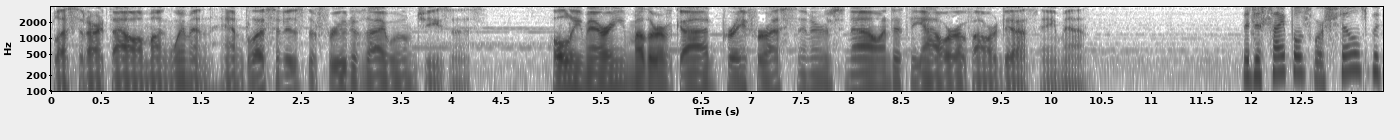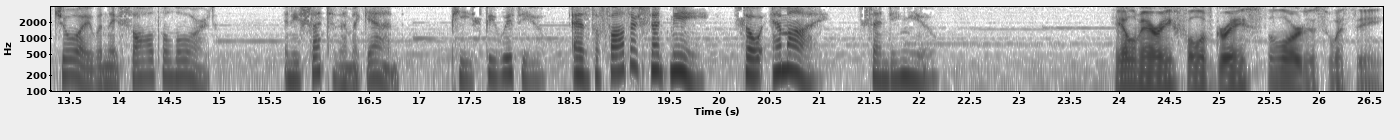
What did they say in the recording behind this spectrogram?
Blessed art thou among women, and blessed is the fruit of thy womb, Jesus. Holy Mary, Mother of God, pray for us sinners, now and at the hour of our death. Amen. The disciples were filled with joy when they saw the Lord. And he said to them again, Peace be with you. As the Father sent me, so am I sending you. Hail Mary, full of grace, the Lord is with thee.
